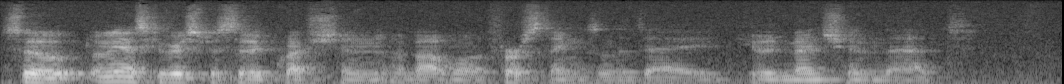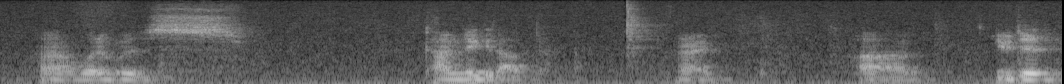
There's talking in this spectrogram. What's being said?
So let me ask you a very specific question about one of the first things in the day. You had mentioned that uh, when it was time to get up, right, uh, you didn't.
